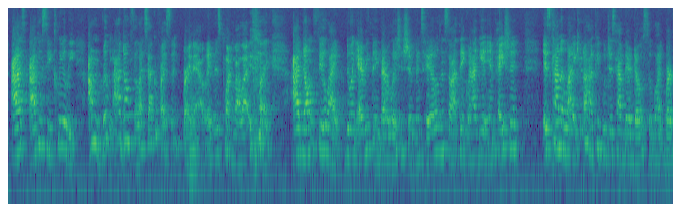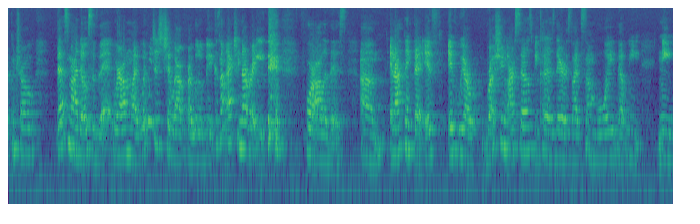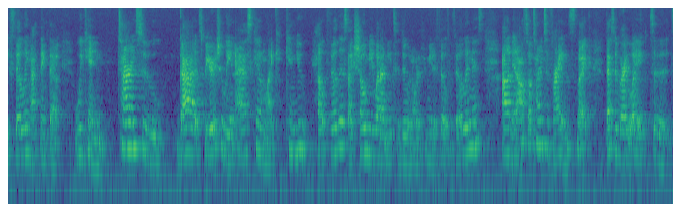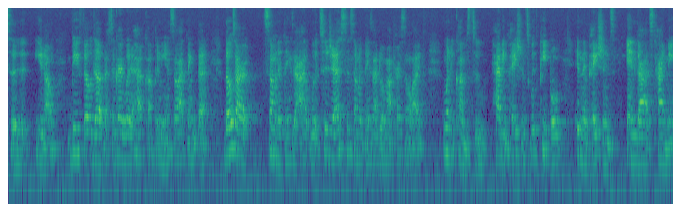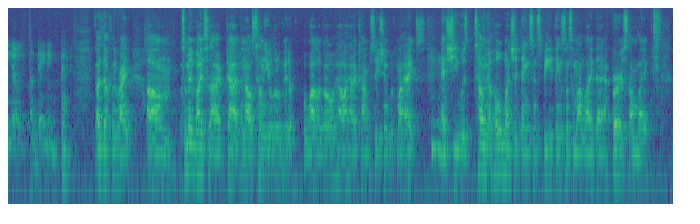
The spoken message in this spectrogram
I, I can see clearly. I'm really I don't feel like sacrificing right mm. now at this point in my life. Like I don't feel like doing everything that relationship entails, and so I think when I get impatient, it's kind of like you know how people just have their dose of like birth control. That's my dose of that, where I'm like, let me just chill out for a little bit because I'm actually not ready for all of this. Um, and I think that if if we are rushing ourselves because there's like some void that we need filling, I think that we can turn to God spiritually and ask Him, like, can you help fill this? Like, show me what I need to do in order for me to feel fulfilled in this. Um, and also turn to friends. Like, that's a great way to, to, you know, be filled up. That's a great way to have company. And so I think that those are some of the things that I would suggest and some of the things I do in my personal life when it comes to having patience with people and then patience in God's timing of, of dating. Mm, that's definitely right. Um, some advice that I got, and I was telling you a little bit a, a while ago how I had a conversation with my ex, mm-hmm. and she was telling me a whole bunch of things and speaking things into my life that at first I'm like,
